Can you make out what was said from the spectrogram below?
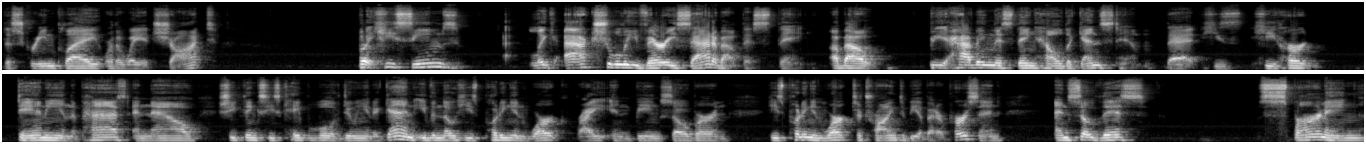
the screenplay or the way it's shot. But he seems like actually very sad about this thing, about be having this thing held against him that he's he hurt Danny in the past and now she thinks he's capable of doing it again even though he's putting in work, right, in being sober and He's putting in work to trying to be a better person. And so this spurning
